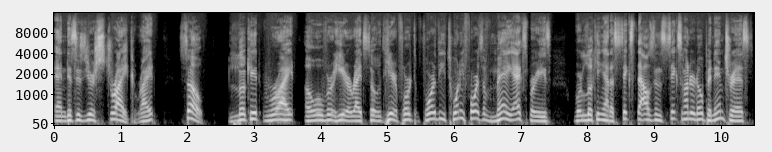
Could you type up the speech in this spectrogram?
and this is your strike, right? So look it right over here, right? So here for for the 24th of May expiries, we're looking at a 6,600 open interest.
